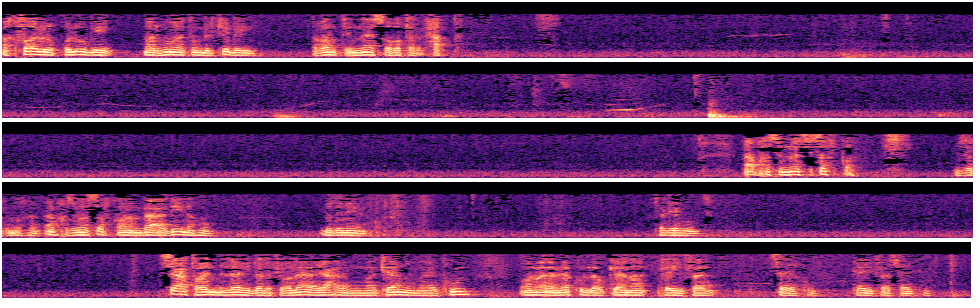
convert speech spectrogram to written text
أقفال القلوب مرهونة بالكبر غمط الناس وبطر الحق. أبخس الناس صفقة. جزاكم الله خير. أبخس الناس صفقة من باع دينه بدنيا. كاليهود. سعة علم الله جل في علاه يعلم ما كان وما يكون وما لم يكن لو كان كيف سيكون. كيف سيكون.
